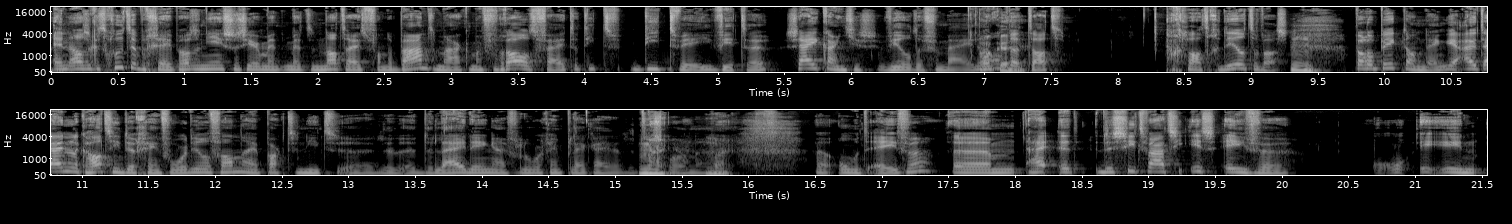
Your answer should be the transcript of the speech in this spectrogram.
En als ik het goed heb begrepen, had het niet eens zozeer met, met de natheid van de baan te maken, maar vooral het feit dat die, t- die twee witte zijkantjes wilde vermijden. Omdat dat glad gedeelte was. Hmm. Waarop ik dan denk, ja, uiteindelijk had hij er geen voordeel van. Hij pakte niet eh, de, de leiding, hij verloor geen plek. Hij, het is Nee, gewoon eh, nee. eh, om het even. Ehm, hij, het, de situatie is even in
